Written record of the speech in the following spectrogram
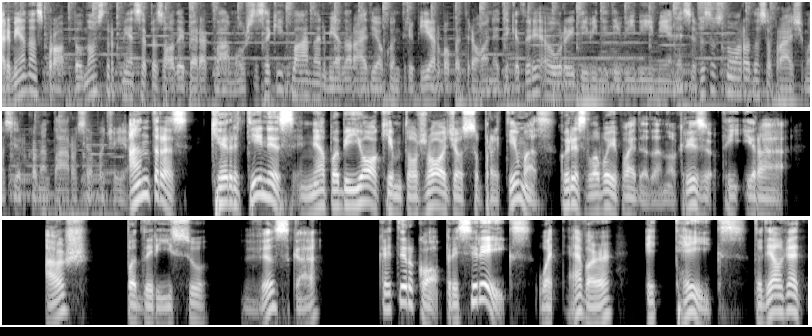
Armėnas Pro pilnos trukmės epizodai be reklamų. Užsisakyk planą Armėno radio kontribį arba Patreonė tik 4 eurai 99 į mėnesį. Visus nuorodos aprašymuose ir komentaruose apačioje. Antras kertinis, nepabijokim to žodžio supratimas, kuris labai padeda nuo krizių, tai yra aš padarysiu viską, kad ir ko prisireiks. Whatever it takes. Todėl, kad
